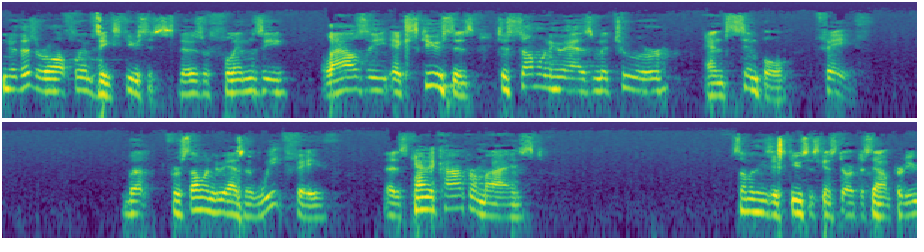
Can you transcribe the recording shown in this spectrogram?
You know, those are all flimsy excuses. Those are flimsy, lousy excuses to someone who has mature and simple faith. But for someone who has a weak faith that is kind of compromised, some of these excuses can start to sound pretty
